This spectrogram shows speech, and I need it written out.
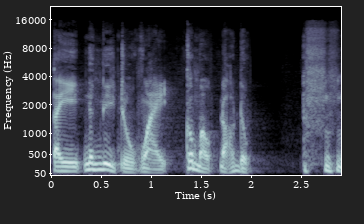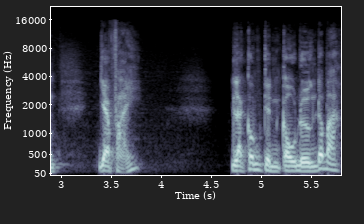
tay nâng ly rượu ngoại có màu đỏ đục. dạ phải, là công trình cầu đường đó ba.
